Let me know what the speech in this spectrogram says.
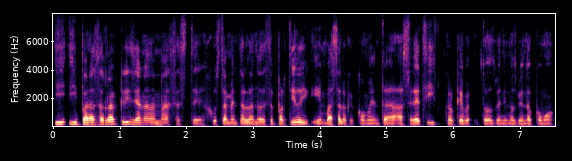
Y, y, para cerrar, Cris, ya nada más, este, justamente hablando de este partido y, en base a lo que comenta Aceret, sí, creo que todos venimos viendo cómo,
